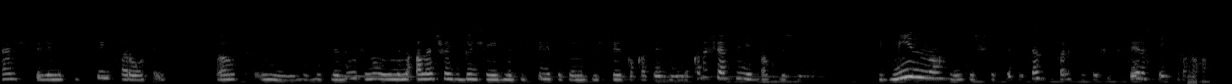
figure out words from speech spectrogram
Еншпіль і Мітельшпіль хороший. От, ну, дебют не дуже, ну, іменно, але щось більше, ніж Мітельшпіль, хоча Мітельшпіль показує відмінно. Коротше, я все зіграв плюс-мінус. Відмінно, на 1650, супер на 1400 і програв.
